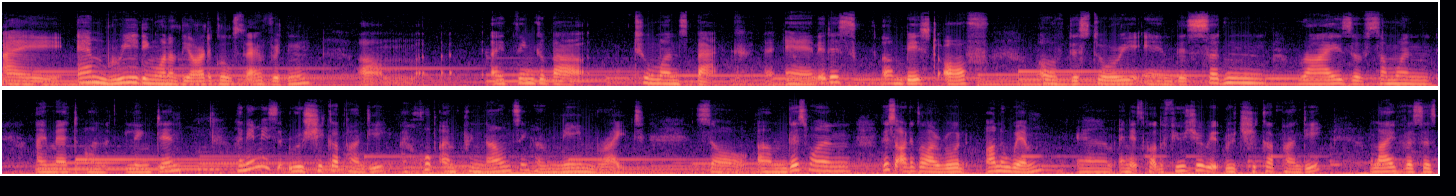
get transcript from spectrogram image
I am reading one of the articles that I've written. Um, I think about two months back, and it is um, based off of the story and the sudden rise of someone I met on LinkedIn. Her name is Ruchika Pandey. I hope I'm pronouncing her name right. So um, this one, this article I wrote on a whim, um, and it's called "The Future with Ruchika Pandey: Life versus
